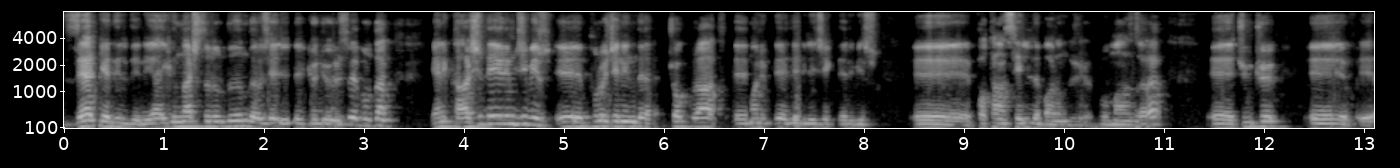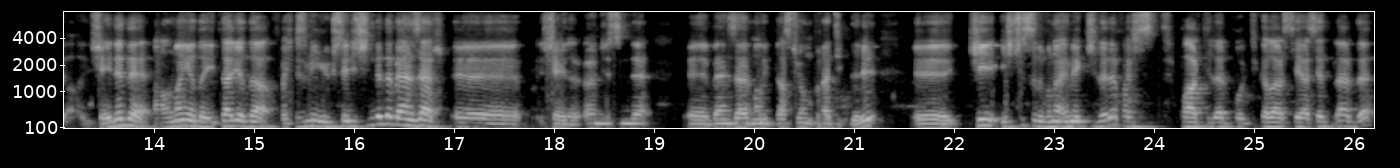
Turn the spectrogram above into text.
zerk edildiğini, yaygınlaştırıldığını da özellikle görüyoruz ve buradan yani karşı devrimci bir e, projenin de çok rahat e, manipüle edebilecekleri bir e, potansiyeli de barındırıyor bu manzara. E, çünkü e, e, şeyde de Almanya'da, İtalya'da faşizmin yükselişinde de benzer e, şeyler öncesinde e, benzer manipülasyon pratikleri e, ki işçi sınıfına, emekçilere faşist partiler, politikalar, siyasetler de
